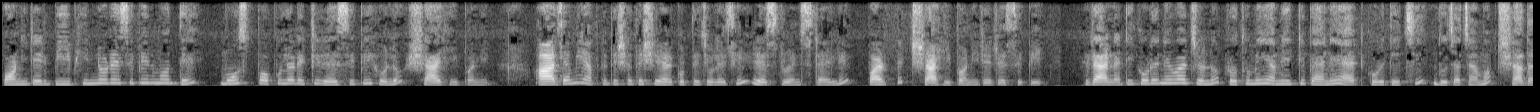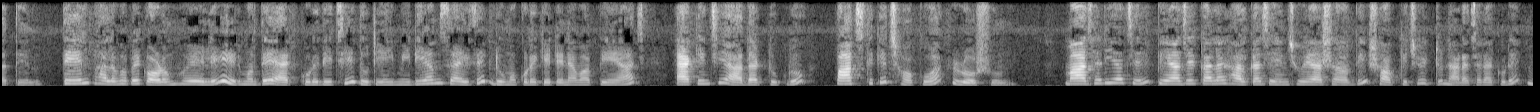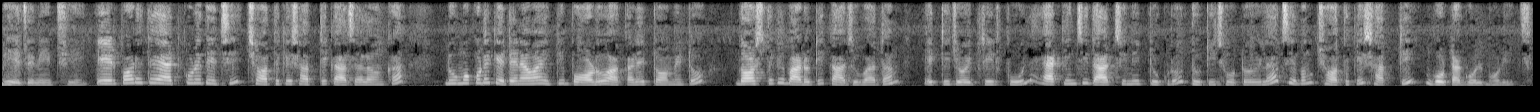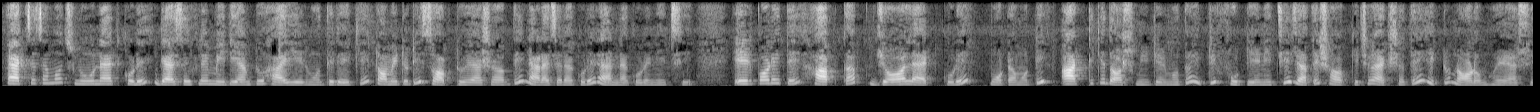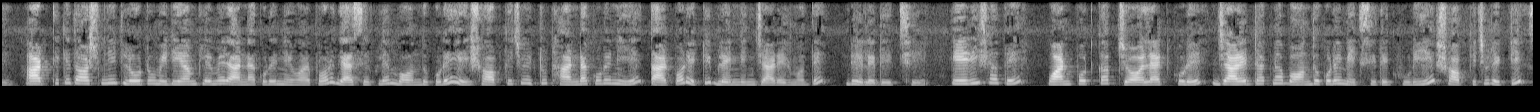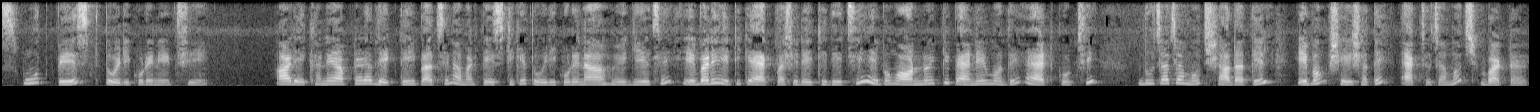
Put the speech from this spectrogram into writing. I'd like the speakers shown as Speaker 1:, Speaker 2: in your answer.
Speaker 1: পনিরের বিভিন্ন রেসিপির মধ্যে মোস্ট পপুলার একটি রেসিপি হলো শাহি পনির। আজ আমি আপনাদের সাথে শেয়ার করতে চলেছি রেস্টুরেন্ট স্টাইলে পারফেক্ট শাহি পনিরের রেসিপি। রান্নাটি করে নেওয়ার জন্য প্রথমেই আমি একটি প্যানে অ্যাড করে দিচ্ছি দু চা চামচ সাদা তেল। তেল ভালোভাবে গরম হয়ে এলে এর মধ্যে অ্যাড করে দিচ্ছি দুটি মিডিয়াম সাইজের ডুমো করে কেটে নেওয়া পেঁয়াজ, এক ইঞ্চি আদার টুকরো, পাঁচ থেকে ছ কোয়া রসুন। মাঝারি আছে, পেঁয়াজের কালার হালকা চেঞ্জ হয়ে আসা অবধি সবকিছু একটু নাড়াচাড়া করে ভেজে নিচ্ছি। এরপর এতে অ্যাড করে দিচ্ছি ছ থেকে সাতটি কাঁচা লঙ্কা। ডুমো করে কেটে নেওয়া একটি বড় আকারের টমেটো, দশ থেকে বারোটি কাজু বাদাম একটি জৈত্রীর ফুল, এক ইঞ্চি দারচিনির টুকরো, দুটি ছোট এলাচ এবং ছ থেকে সাতটি গোটা গোলমরিচ। এক চা চামচ নুন অ্যাড করে গ্যাসের ফ্লেম মিডিয়াম টু হাই এর মধ্যে রেখে টমেটোটি সফট হয়ে আসা অবধি নাড়াচাড়া করে রান্না করে নিচ্ছি। এরপর এতে হাফ কাপ জল অ্যাড করে মোটামুটি আট থেকে দশ মিনিটের মতো একটু ফুটিয়ে নিচ্ছি যাতে সবকিছু একসাথে একটু নরম হয়ে আসে। আট থেকে দশ মিনিট লো টু মিডিয়াম ফ্লেমে রান্না করে নেওয়ার পর গ্যাসের ফ্লেম বন্ধ করে এই সবকিছু একটু ঠান্ডা করে নিয়ে তারপর একটি ব্লেন্ডিং জারের মধ্যে ঢেলে দিচ্ছি। এরই সাথে ওয়ান পোট কাপ জল অ্যাড করে জারের ঢাকনা বন্ধ করে মিক্সিতে ঘুরিয়ে সবকিছুর একটি স্মুথ পেস্ট তৈরি করে নিয়েছি। আর এখানে আপনারা দেখতেই পাচ্ছেন আমার পেস্টটিকে তৈরি করে নেওয়া হয়ে গিয়েছে। এবারে এটিকে এক পাশে রেখে দিচ্ছি এবং অন্য একটি প্যানের মধ্যে অ্যাড করছি দু চা চামচ সাদা তেল এবং সেই সাথে এক চা চামচ বাটার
